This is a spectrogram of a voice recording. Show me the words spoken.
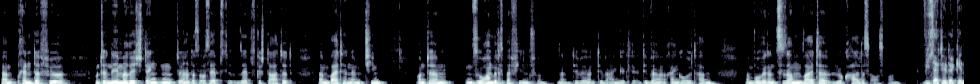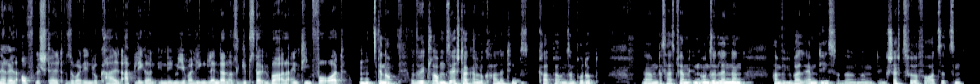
ähm, brennt dafür, unternehmerisch denkend, ja, das auch selbst, selbst gestartet, ähm, weiterhin im Team. Und ähm, so haben wir das bei vielen Firmen, ne, die, wir, die, wir die wir reingeholt haben, wo wir dann zusammen weiter lokal das ausbauen. Wie seid ihr da generell aufgestellt, also bei den lokalen Ablegern in den jeweiligen Ländern? Also gibt es da überall ein Team vor Ort? Mhm, genau. Also wir glauben sehr stark an lokale Teams, gerade bei unserem Produkt. Ähm, das heißt, wir haben in unseren Ländern haben wir überall MDs, also ähm, den Geschäftsführer vor Ort sitzen,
